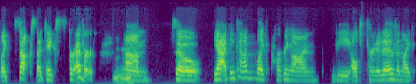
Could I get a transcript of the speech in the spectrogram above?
like sucks that takes forever mm-hmm. um so yeah i think kind of like harping on the alternative and like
